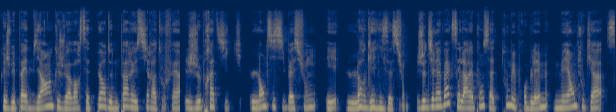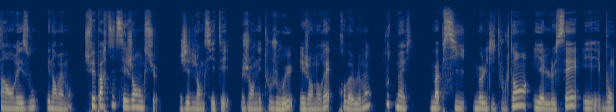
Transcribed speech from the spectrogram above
que je vais pas être bien, que je vais avoir cette peur de ne pas réussir à tout faire, je pratique l'anticipation et l'organisation. Je dirais pas que c'est la réponse à tous mes problèmes, mais en tout cas, ça en résout énormément. Je fais partie de ces gens anxieux. J'ai de l'anxiété, j'en ai toujours eu et j'en aurai probablement toute ma vie. Ma psy me le dit tout le temps et elle le sait et bon,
